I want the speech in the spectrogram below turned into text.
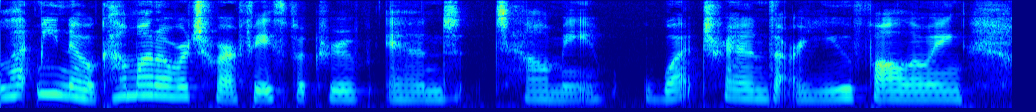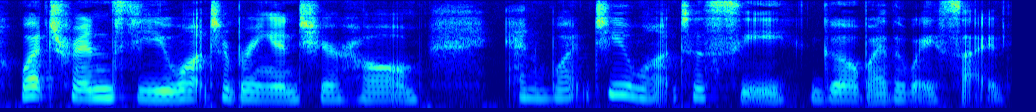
Let me know. Come on over to our Facebook group and tell me what trends are you following? What trends do you want to bring into your home? And what do you want to see go by the wayside?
